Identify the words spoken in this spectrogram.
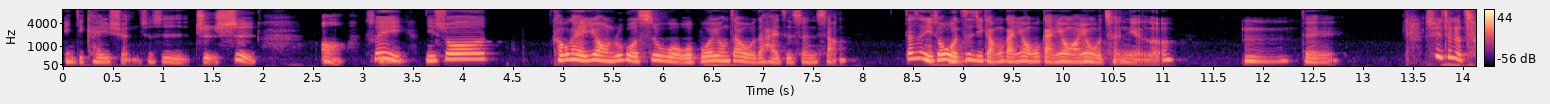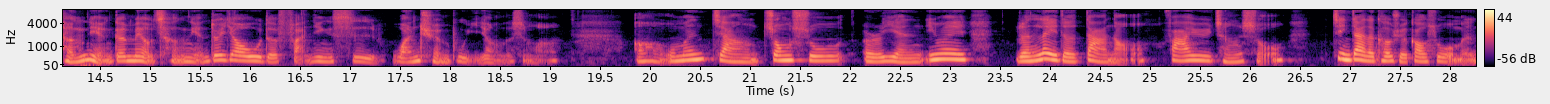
indication，就是指示。哦、嗯，所以你说可不可以用？如果是我，我不会用在我的孩子身上。但是你说我自己敢不敢用？嗯、我敢用啊，因为我成年了。嗯，对。所以这个成年跟没有成年对药物的反应是完全不一样的，是吗？哦，我们讲中枢而言，因为人类的大脑发育成熟，近代的科学告诉我们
